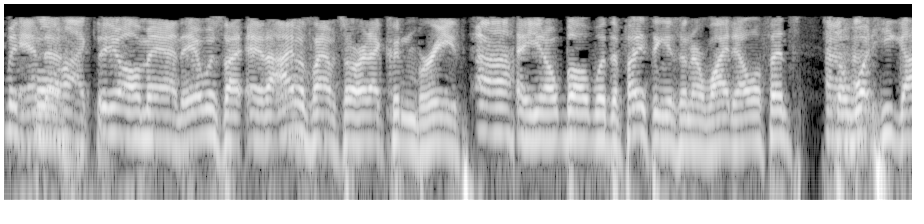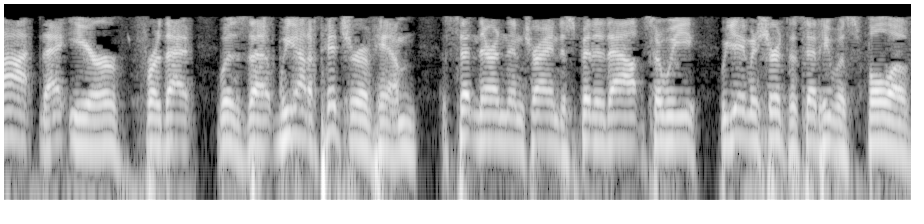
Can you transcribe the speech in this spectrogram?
With and, bull uh, hockey. Oh man, it was like, and I was laughing so hard I couldn't breathe. Uh. and, you know, well, well, the funny thing is in our white elephants. So Uh-huh. what he got that year for that was uh, we got a picture of him sitting there and then trying to spit it out. So we we gave him a shirt that said he was full of.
